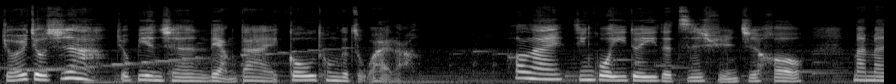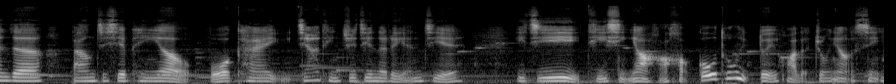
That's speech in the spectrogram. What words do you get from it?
久而久之啊，就变成两代沟通的阻碍了。后来经过一对一的咨询之后，慢慢的帮这些朋友拨开与家庭之间的连结，以及提醒要好好沟通与对话的重要性。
